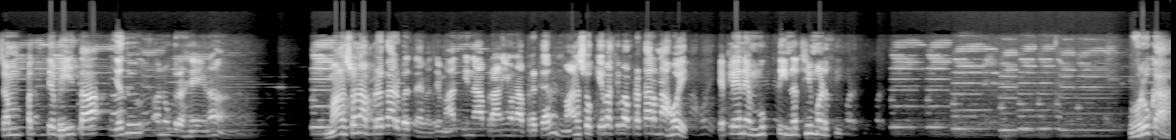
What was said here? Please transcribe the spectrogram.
ચંપત્ય ભીતા યદુ અનુગ્રહેણ. માણસોના પ્રકાર બતાવ્યા. જેમ હાથીના પ્રાણીઓના પ્રકાર માણસો કેવા કેવા પ્રકારના હોય એટલે એને મુક્તિ નથી મળતી. વૃકા.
